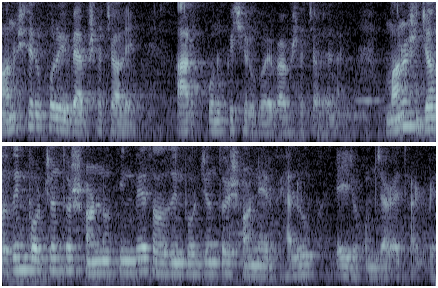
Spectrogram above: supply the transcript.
মানুষের উপরেই ব্যবসা চলে, আর কোনো কিছুর উপরে ব্যবসা চলে না। মানুষ যতদিন পর্যন্ত স্বর্ণ কিনবে, ততদিন পর্যন্ত স্বর্ণের ভ্যালু এই রকম জায়গায় থাকবে।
